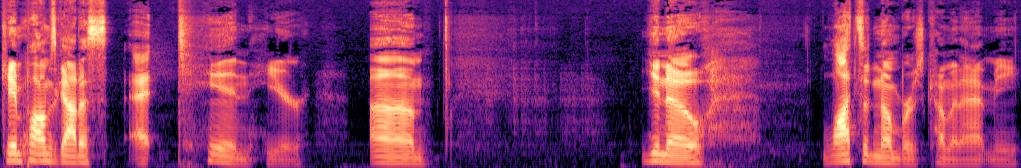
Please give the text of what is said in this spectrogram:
KenPom's got us at 10 here. Um, you know, lots of numbers coming at me.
